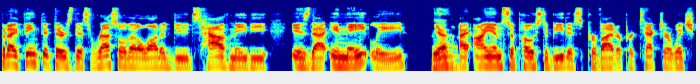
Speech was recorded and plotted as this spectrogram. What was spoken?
But I think that there's this wrestle that a lot of dudes have. Maybe is that innately yeah. I, I am supposed to be this provider protector which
